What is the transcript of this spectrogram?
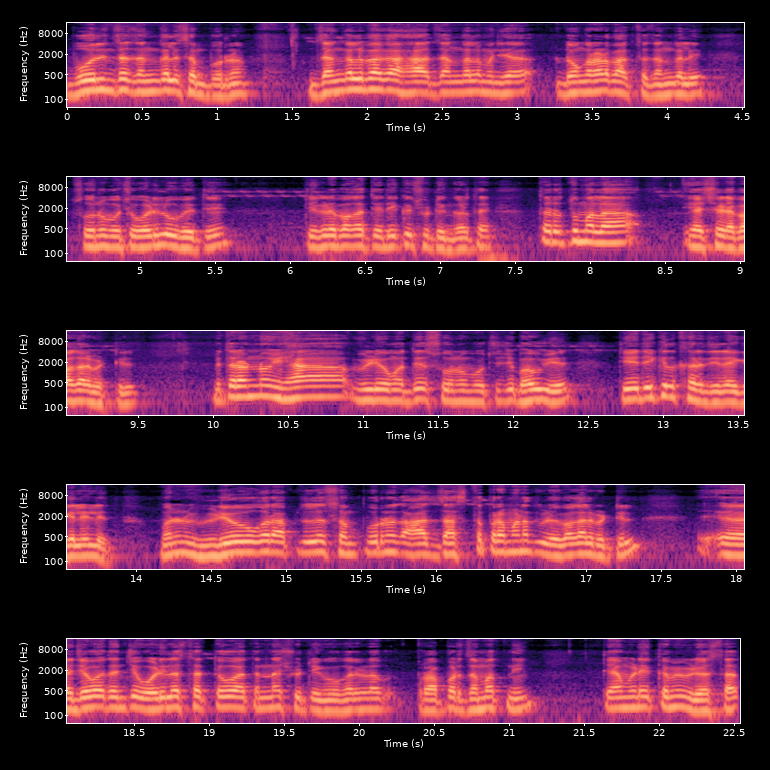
बोरींचा जंगल आहे संपूर्ण. जंगल बघा हा जंगल म्हणजे डोंगराळ भागचा जंगल आहे. सोनूभाऊचे वडील उभे ते. तिकडे बघा ते देखील शूटिंग करत आहे तर तुम्हाला या शेड्या बघायला भेटतील. मित्रांनो ह्या व्हिडिओमध्ये सोनूभाऊचे जे भाऊ आहेत ते देखील खरेदीला गेलेले आहेत. म्हणून व्हिडिओ वगैरे आपल्याला संपूर्ण आज जास्त प्रमाणात व्हिडिओ बघायला भेटतील. जेव्हा त्यांचे वडील असतात तेव्हा त्यांना शूटिंग वगैरे प्रॉपर जमत नाही. त्यामुळे कमी व्हिडिओ असतात.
